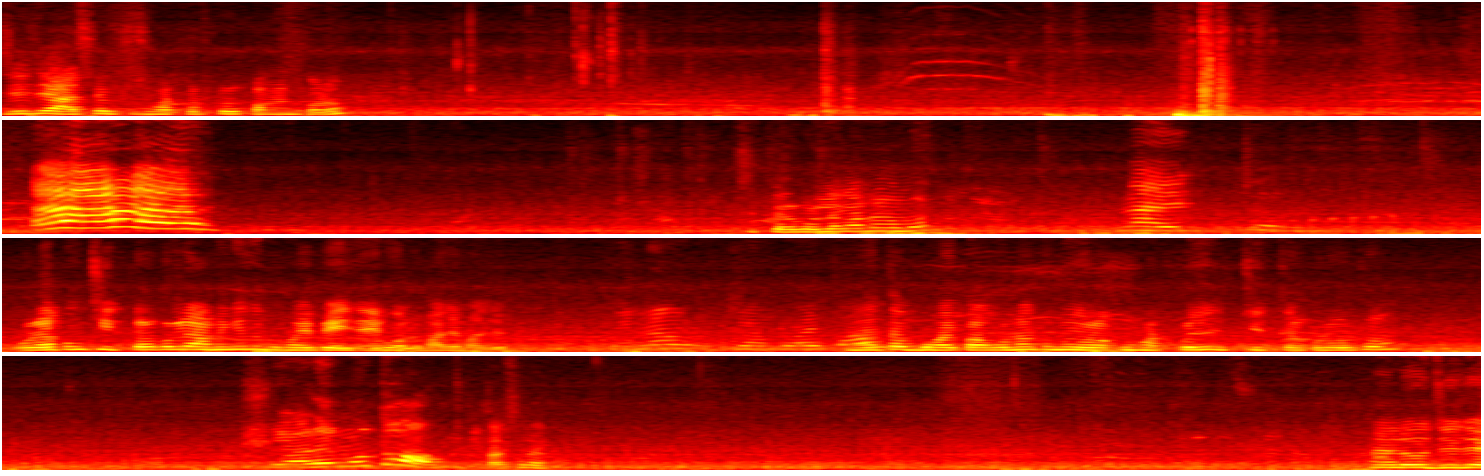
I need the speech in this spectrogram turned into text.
যে যে আছে একটু ঝটপট করে কমেন্ট করো। চিৎকার করলে কেন আমার ওরকম চিৎকার করলে আমি কিন্তু ভয় পেয়ে যাই বলো মাঝে মাঝে? আমি তো ভয় পাবো না তুমি ওরকম হট করে চিৎকার করে ওঠো। শিয়ালের মতো? তাছাড়া হ্যালো যে যে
